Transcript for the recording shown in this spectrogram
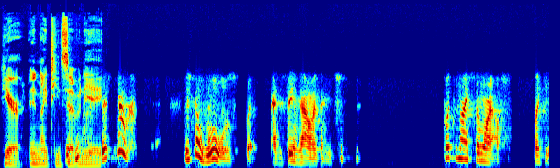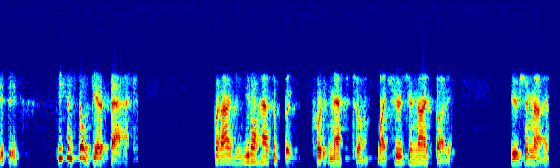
here in 1978. There's no, there's no rules, but at the same time, I like, it's just put the knife somewhere else. Like it, it, he can still get it back, but I, you don't have to put, put it next to him. Like, here's your knife, buddy. Here's your knife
